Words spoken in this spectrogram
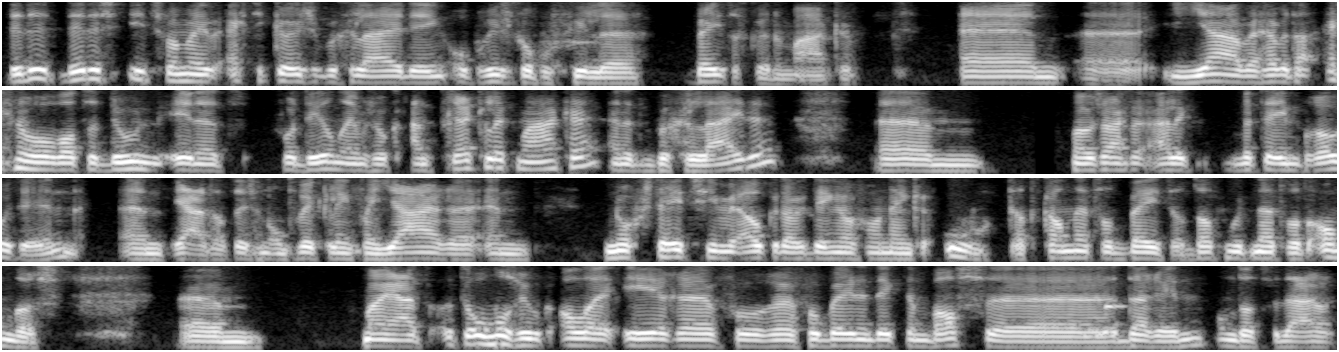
dit, is, dit is iets waarmee we echt die keuzebegeleiding op risicoprofielen beter kunnen maken. En uh, ja, we hebben daar echt nog wel wat te doen in het voor deelnemers ook aantrekkelijk maken en het begeleiden. Um, maar we zagen er eigenlijk meteen brood in. En ja, dat is een ontwikkeling van jaren. En nog steeds zien we elke dag dingen waarvan we denken, oeh, dat kan net wat beter, dat moet net wat anders. Um, maar ja, het, onderzoek, alle ere voor, uh, voor Benedict en Bas uh, daarin. Omdat we daar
